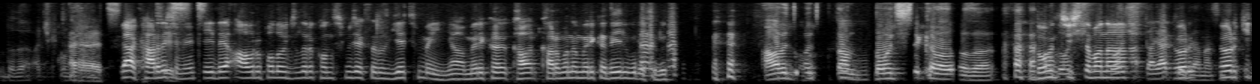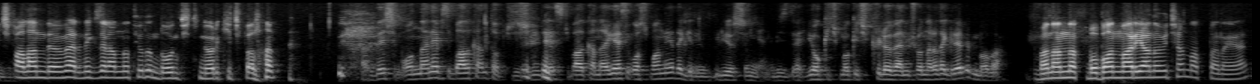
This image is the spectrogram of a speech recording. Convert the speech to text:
Burada da açık konuşalım. Evet. Ya kardeşim Siz- NBA'de Avrupalı oyuncuları konuşmayacaksanız geçmeyin ya. Amerika, Kar- Karman Amerika değil burası lütfen. Abi Doncic'ten Doncic'te kalalım o zaman. Doncic işte bana Nörkic falan da Ömer ne güzel anlatıyordun. Doncic, Nörkic falan. Kardeşim onların hepsi Balkan topçusu. Şimdi eski Balkanlara gelsek Osmanlı'ya da gireriz biliyorsun yani bizde. Yok hiç mok hiç kilo vermiş onlara da girelim mi baba? Bana anlat. Boban Marjanovic anlat bana ya.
